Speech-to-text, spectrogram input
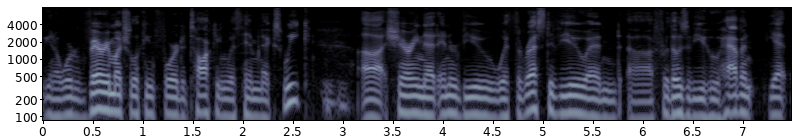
you know we're very much looking forward to talking with him next week, mm-hmm. uh, sharing that interview with the rest of you. And uh, for those of you who haven't yet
